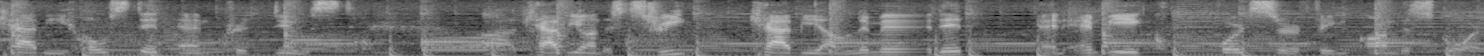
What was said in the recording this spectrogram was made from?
Cabby hosted and produced uh, Cabby on the Street, Cabby Unlimited, and NBA Court Surfing on the Score.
